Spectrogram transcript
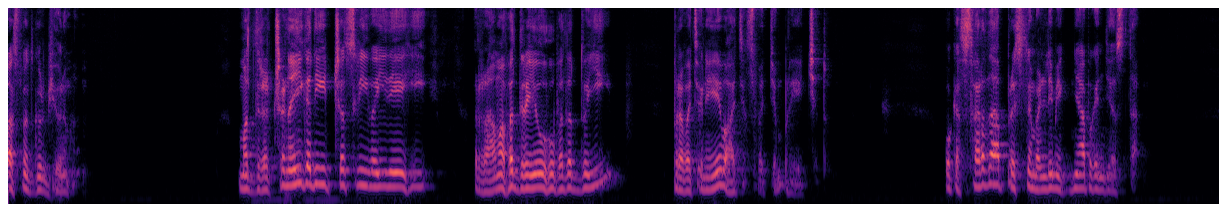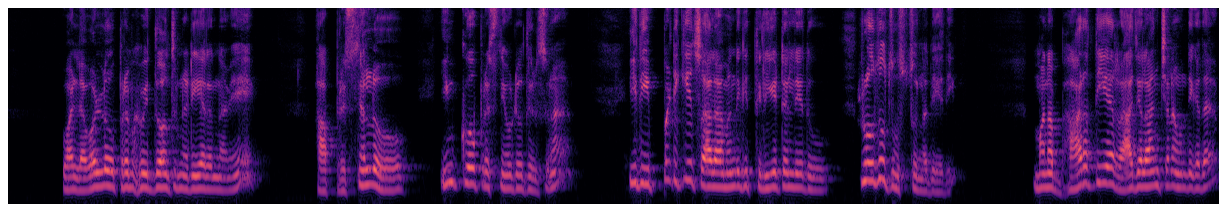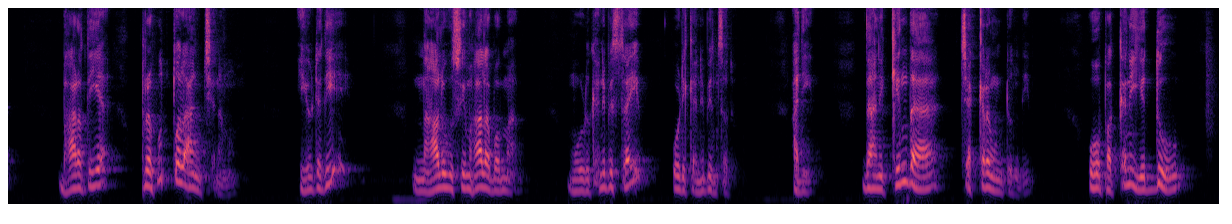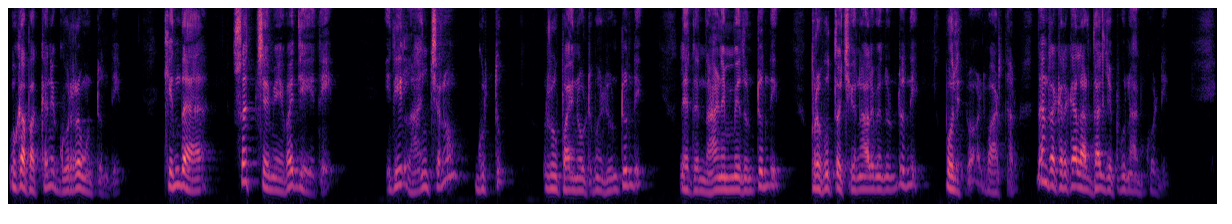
అస్మద్గురుభ్యో నమ. మద్రక్షణైకదీక్ష శ్రీవైదేహి రామభద్రయో పదద్వయీ ప్రవచనే వాచస్పత్యం ప్రయచ్చతు ఒక సరదా ప్రశ్న మళ్ళీ మీకు జ్ఞాపకం చేస్తా. వాళ్ళెవళ్ళో ప్రముఖ విద్వాంసుని అడిగారన్నామే ఆ ప్రశ్నల్లో ఇంకో ప్రశ్న ఏమిటో తెలుసిన? ఇది ఇప్పటికీ చాలామందికి తెలియటం లేదు రోజు చూస్తున్నది అది మన భారతీయ రాజలాంఛనం ఉంది కదా భారతీయ ప్రభుత్వ లాంఛనము. ఏమిటది? నాలుగు సింహాల బొమ్మ. మూడు కనిపిస్తాయి ఒకటి కనిపించదు. అది దాని కింద చక్రం ఉంటుంది. ఓ పక్కని ఎద్దు ఒక పక్కని గుర్రం ఉంటుంది. కింద స్వచ్ఛమేవ జయతే. ఇది లాంఛనం గుర్తు. రూపాయి నోటు మీద ఉంటుంది లేదా నాణ్యం మీద ఉంటుంది ప్రభుత్వ చిహ్నాల మీద ఉంటుంది పోలీస్ వాళ్ళు వాడతారు. దాని రకరకాల అర్థాలు చెప్పుకున్నాను అనుకోండి.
